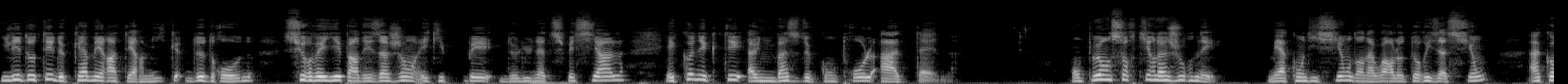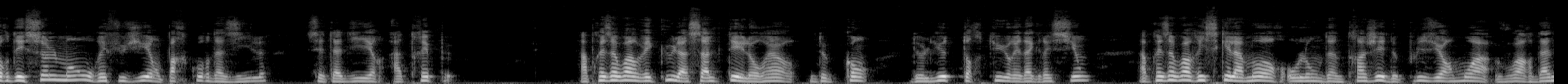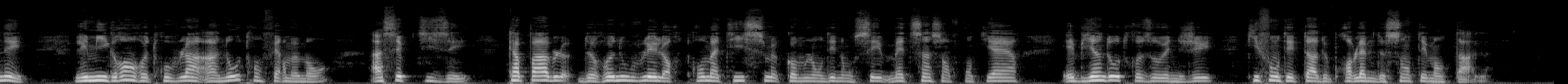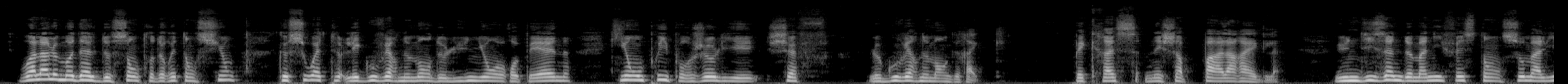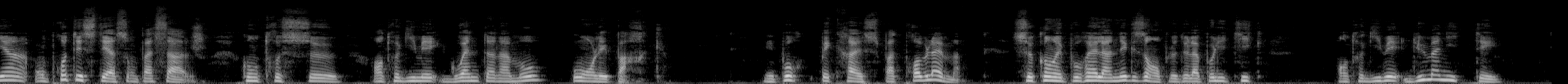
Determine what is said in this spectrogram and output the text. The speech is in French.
il est doté de caméras thermiques, de drones, surveillé par des agents équipés de lunettes spéciales et connecté à une base de contrôle à Athènes. On peut en sortir la journée, mais à condition d'en avoir l'autorisation, accordée seulement aux réfugiés en parcours d'asile, c'est-à-dire à très peu. Après avoir vécu la saleté et l'horreur de camps, de lieux de torture et d'agression, après avoir risqué la mort au long d'un trajet de plusieurs mois, voire d'années, les migrants retrouvent là un autre enfermement, aseptisé, capable de renouveler leur traumatisme comme l'ont dénoncé Médecins sans frontières et bien d'autres ONG qui font état de problèmes de santé mentale. Voilà le modèle de centre de rétention que souhaitent les gouvernements de l'Union européenne qui ont pris pour geôlier chef le gouvernement grec. Pécresse n'échappe pas à la règle. Une dizaine de manifestants somaliens ont protesté à son passage contre ce entre guillemets Guantanamo où on les parque. Mais pour Pécresse, pas de problème. Ce camp est pour elle un exemple de la politique entre guillemets d'humanité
